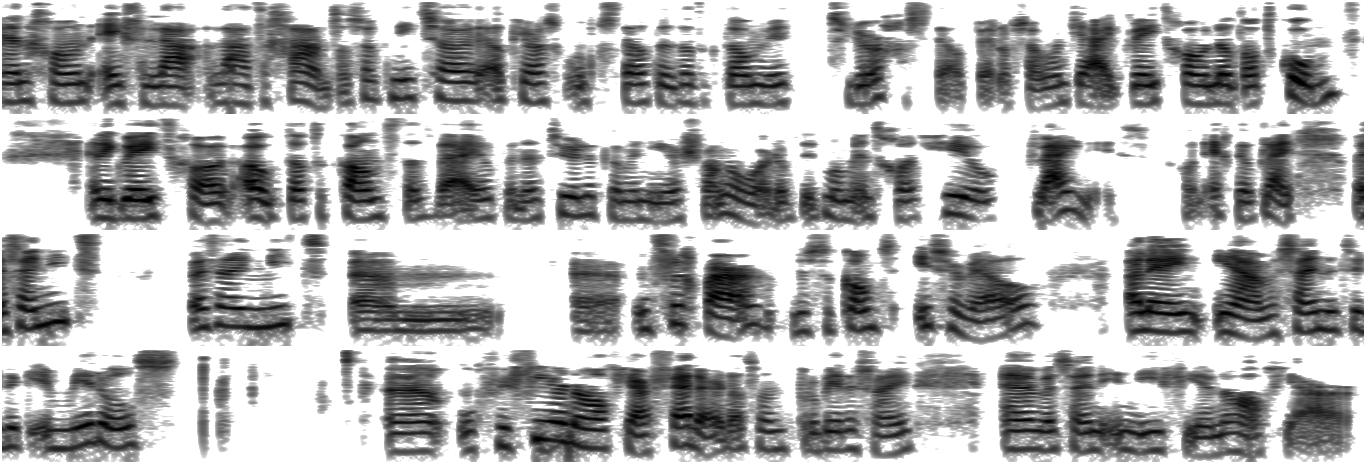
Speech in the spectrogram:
en gewoon even la laten gaan. Het was ook niet zo elke keer als ik ongesteld ben dat ik dan weer teleurgesteld ben of zo. Want ja, ik weet gewoon dat dat komt. En ik weet gewoon ook dat de kans dat wij op een natuurlijke manier zwanger worden op dit moment gewoon heel klein is. Gewoon echt heel klein. Wij zijn niet, wij zijn niet um, onvruchtbaar. Dus de kans is er wel. Alleen ja, we zijn natuurlijk inmiddels uh, ongeveer 4,5 jaar verder dat we aan het proberen zijn. En we zijn in die 4,5 jaar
